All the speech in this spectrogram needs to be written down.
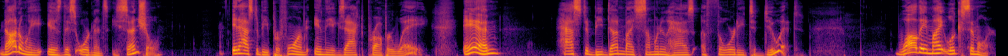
Not only is this ordinance essential, it has to be performed in the exact proper way and has to be done by someone who has authority to do it. While they might look similar,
